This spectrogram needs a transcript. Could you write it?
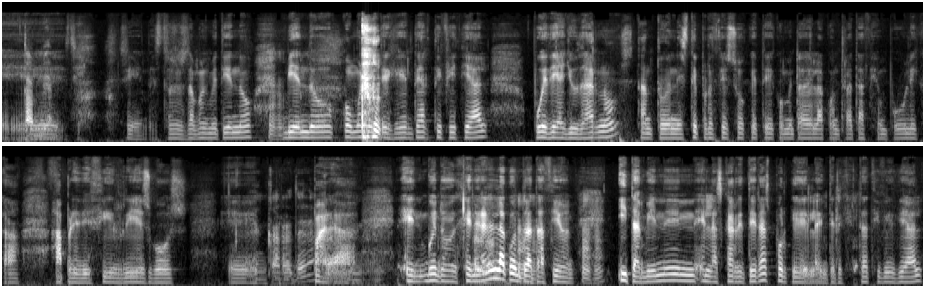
Eh, También. Sí. Sí, esto estamos metiendo, viendo cómo la inteligencia artificial puede ayudarnos, tanto en este proceso que te he comentado de la contratación pública, a predecir riesgos. Eh, ¿En carretera? Para, en, bueno, en general en la contratación y también en, las carreteras porque la inteligencia artificial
